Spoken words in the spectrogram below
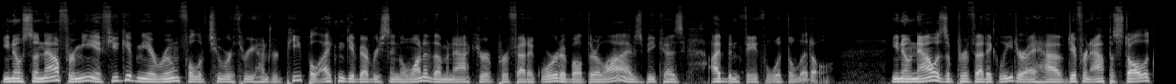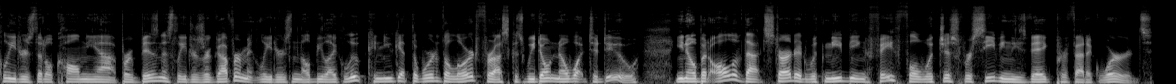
You know, so now for me, if you give me a room full of two or three hundred people, I can give every single one of them an accurate prophetic word about their lives because I've been faithful with the little you know, now as a prophetic leader, I have different apostolic leaders that'll call me up, or business leaders, or government leaders, and they'll be like, Luke, can you get the word of the Lord for us? Because we don't know what to do. You know, but all of that started with me being faithful with just receiving these vague prophetic words.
